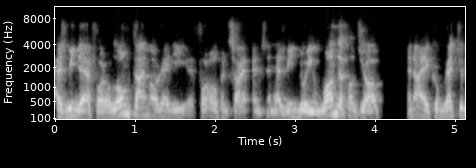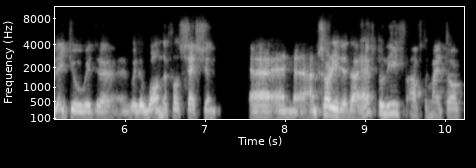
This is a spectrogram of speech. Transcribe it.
has been there for a long time already for open science and has been doing a wonderful job. And I congratulate you with a, with a wonderful session uh, and uh, I'm sorry that I have to leave after my talk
